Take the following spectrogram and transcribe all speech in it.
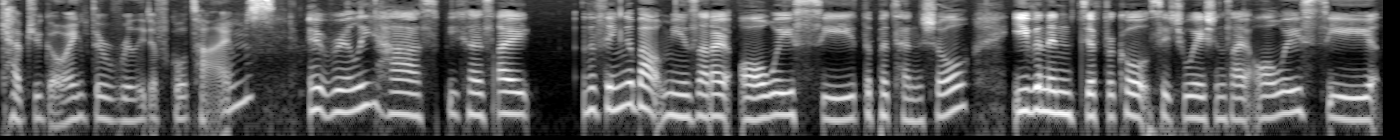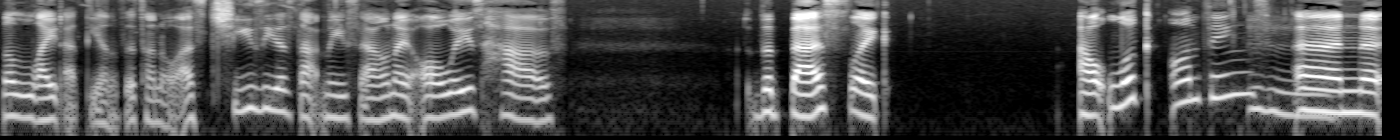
kept you going through really difficult times It really has because I the thing about me is that I always see the potential even in difficult situations I always see the light at the end of the tunnel as cheesy as that may sound I always have the best like outlook on things Mhm. and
